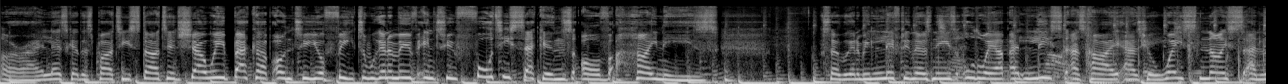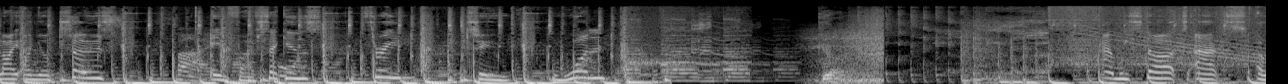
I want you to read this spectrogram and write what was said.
All right, let's get this party started, shall we? Back up onto your feet. We're going to move into 40 seconds of high knees. So we're going to be lifting those knees all the way up at least as high as your waist, nice and light on your toes. In five seconds. Three, two, one. Go. And we start at a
